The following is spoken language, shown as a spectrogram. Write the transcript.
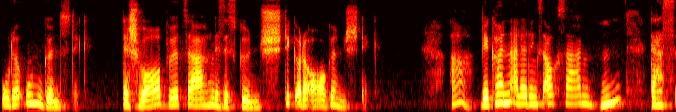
oder ungünstig. Der Schwab wird sagen, das ist günstig oder auch günstig. Ah, wir können allerdings auch sagen, hm, das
